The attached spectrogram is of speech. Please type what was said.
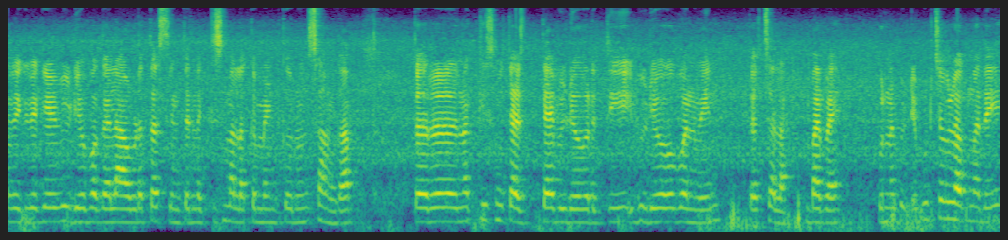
वेगवेगळे व्हिडिओ बघायला आवडत असेल तर नक्कीच मला कमेंट करून सांगा. तर नक्कीच मी त्या त्या व्हिडिओवरती व्हिडिओ बनवेन. तर चला बाय बाय पुन्हा भेटे पुढच्या ब्लॉगमध्ये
